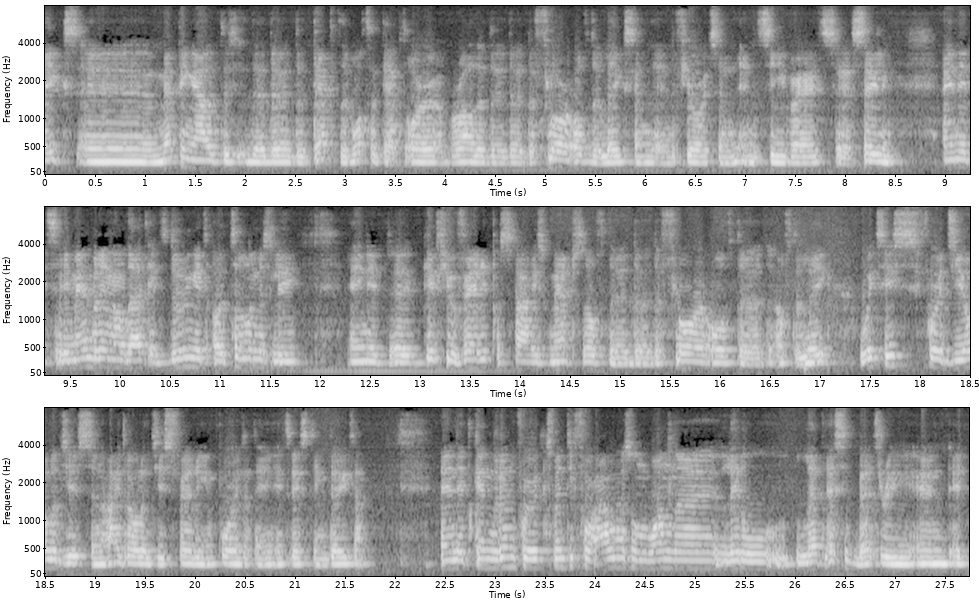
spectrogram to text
lakes, uh, mapping out the, the, the depth, the water depth, or rather the, the, the floor of the lakes and, and the fjords and, and the sea where it's uh, sailing, and it's remembering all that. It's doing it autonomously and it uh, gives you very precise maps of the, the, the floor of the, the, of the lake, which is for geologists and hydrologists very important and interesting data. And it can run for 24 hours on one uh, little lead acid battery, and it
